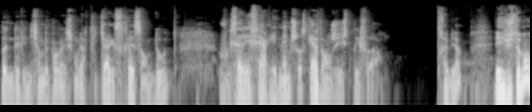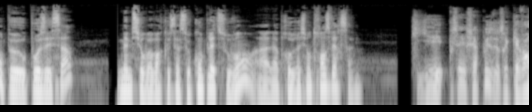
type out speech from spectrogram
bonne définition de progression verticale serait sans doute vous savez faire les mêmes choses qu'avant, juste plus fort. Très bien. Et justement, on peut opposer ça, même si on va voir que ça se complète souvent, à la progression transversale. Qui est, vous savez faire plus de trucs qu'avant.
